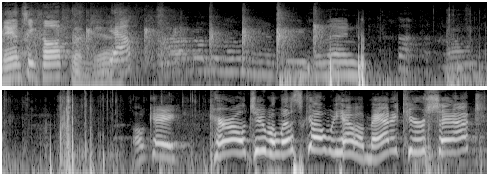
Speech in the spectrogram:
Nancy Kaufman. Yeah. Yeah. Okay, Carol Jubilisco. We have a manicure set.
